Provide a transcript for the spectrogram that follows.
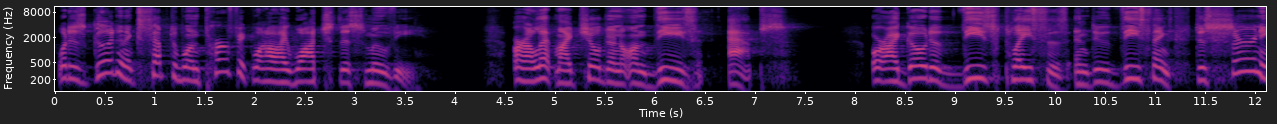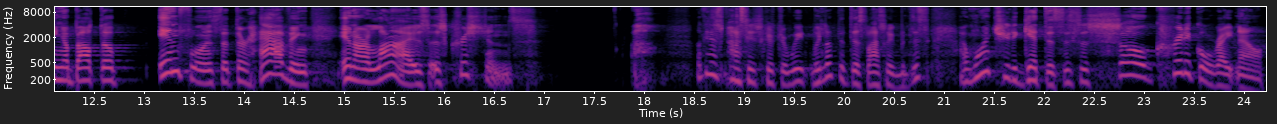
what is good and acceptable and perfect while I watch this movie. Or I let my children on these apps. Or I go to these places and do these things, discerning about the influence that they're having in our lives as Christians. Look at this passage of scripture. We, we looked at this last week, but this, I want you to get this. This is so critical right now.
